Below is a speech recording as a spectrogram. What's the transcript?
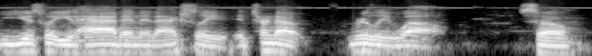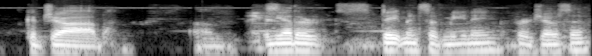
you use what you had and it actually it turned out really well. So good job. Um, any other statements of meaning for Joseph?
